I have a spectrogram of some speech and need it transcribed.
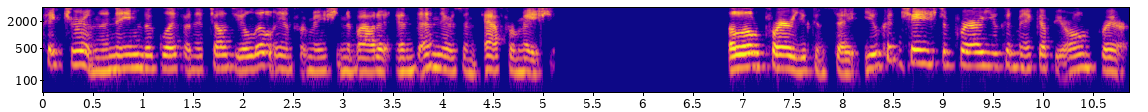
picture and the name of the glyph, and it tells you a little information about it. And then there's an affirmation, a little prayer you can say. You can change the prayer, you can make up your own prayer.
